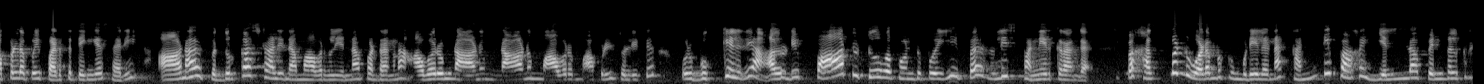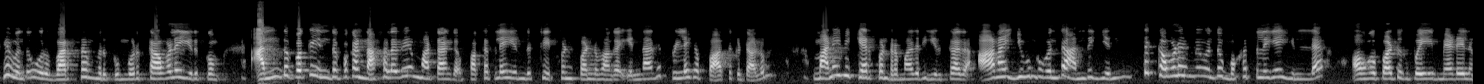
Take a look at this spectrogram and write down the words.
அப்பல்ல போய் படுத்துட்டீங்க சரி. ஆனால் இப்ப துர்கா ஸ்டாலின் அம்மா அவர்கள் என்ன பண்றாங்கன்னா அவரும் நானும் நானும் அவரும் அப்படின்னு சொல்லிட்டு ஒரு புக் எழுதி அதனுடைய பார்ட் டூவை கொண்டு போய் இப்ப ரிலீஸ் பண்ணியிருக்கிறாங்க. இப்ப ஹஸ்பண்ட் உடம்புக்கு முடியலன்னா கண்டிப்பாக எல்லா பெண்களுக்குமே வந்து ஒரு வருத்தம் இருக்கும் ஒரு கவலை இருக்கும். அந்த பக்கம் இந்த பக்கம் நகலவே மாட்டாங்க. பக்கத்துல இருந்து ட்ரீட்மெண்ட் பண்ணுவாங்க. என்னது? பிள்ளைக பாத்துக்கிட்டாலும் மனைவி கேர் பண்ற மாதிரி இருக்காது. ஆனா இவங்க வந்து அந்த எந்த கவலையுமே வந்து முகத்திலேயே இல்லை. அவங்க பாட்டுக்கு போய் மேடையில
